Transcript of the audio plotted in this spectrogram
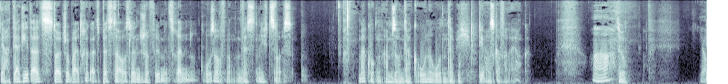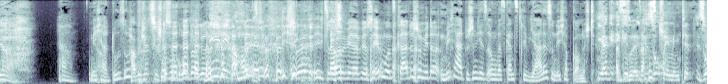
Ja, der geht als deutscher Beitrag, als bester ausländischer Film ins Rennen. Große Hoffnung. Im Westen nichts Neues. Mal gucken, am Sonntag, ohne roten Teppich, die Oscarverleihung. Aha. So. Ja. Ja, Ja, Micha, du so? habe ich jetzt die Stimmung runterge... Nee, nee, überhaupt nicht. ich, ich glaube, wir, wir schämen uns gerade schon wieder. Micha hat bestimmt jetzt irgendwas ganz Triviales und ich habe gar nichts. Ja, also so so- Streaming-Tipp. So,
